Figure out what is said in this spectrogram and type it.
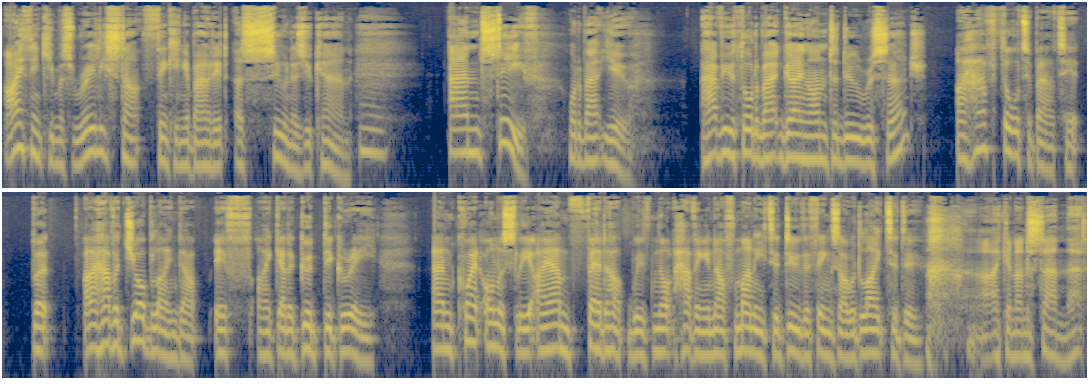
I think you must really start thinking about it as soon as you can. Mm. And Steve, what about you? Have you thought about going on to do research? I have thought about it, but I have a job lined up if I get a good degree, And quite honestly, I am fed up with not having enough money to do the things I would like to do. I can understand that.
